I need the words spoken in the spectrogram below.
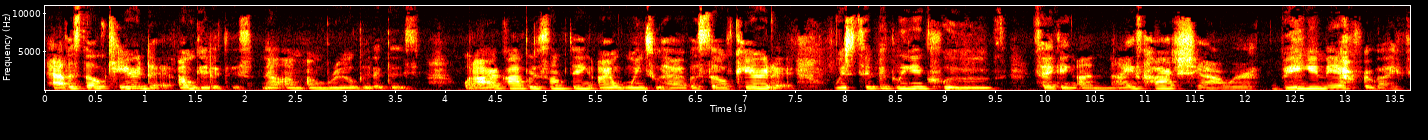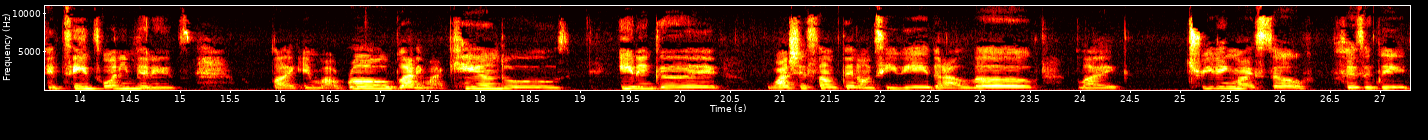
Have a self care day. I'm good at this. Now, I'm, I'm real good at this. When I accomplish something, I'm going to have a self care day, which typically includes taking a nice hot shower, being in there for like 15, 20 minutes, like in my robe, lighting my candles, eating good, watching something on TV that I love, like treating myself physically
